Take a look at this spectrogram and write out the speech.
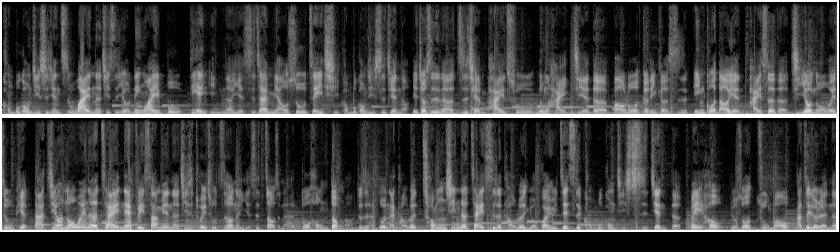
恐怖攻击事件之外呢，其实有另外一部电影呢，也是在描述这一起恐怖攻击事件哦，也就是呢之前拍出《怒海劫》的保罗·格林格斯英国导演拍摄的《极右挪威》这部片。那《极右挪威》呢，在 Netflix 上面呢，其实推出之后呢，也是造成了很多轰动哦，就是很多人在讨论，重新的再次的讨论有关于这次恐怖攻击事件的背后，比如说主谋他这个人呢，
